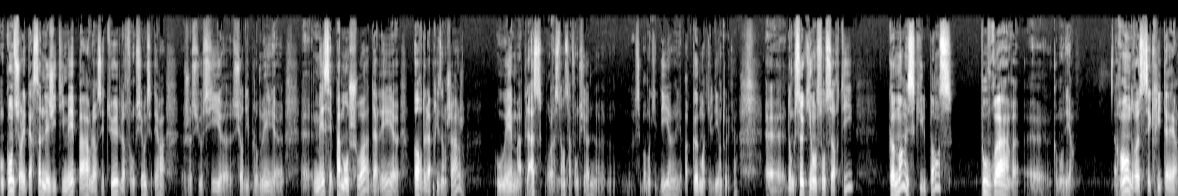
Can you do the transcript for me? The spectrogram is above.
on compte sur les personnes légitimées par leurs études, leurs fonctions, etc. Je suis aussi euh, surdiplômé, euh, euh, mais ce n'est pas mon choix d'aller hors de la prise en charge. Où est ma place? Pour l'instant, ça fonctionne. c'est pas moi qui le dis, hein. il n'y a pas que moi qui le dis en tous les cas. donc ceux qui en sont sortis, comment est-ce qu'ils pensent pouvoir, comment dire, rendre ces critères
